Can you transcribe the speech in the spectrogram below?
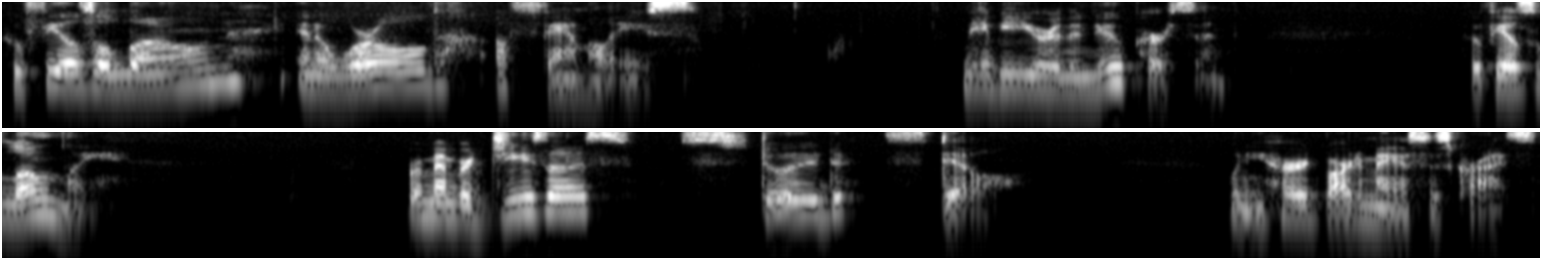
who feels alone in a world of families. Maybe you're the new person who feels lonely. Remember, Jesus stood still when he heard Bartimaeus' cries.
